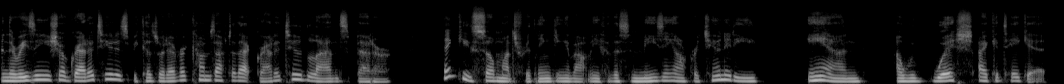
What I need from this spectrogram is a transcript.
And the reason you show gratitude is because whatever comes after that gratitude lands better. Thank you so much for thinking about me for this amazing opportunity. And I would wish I could take it.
